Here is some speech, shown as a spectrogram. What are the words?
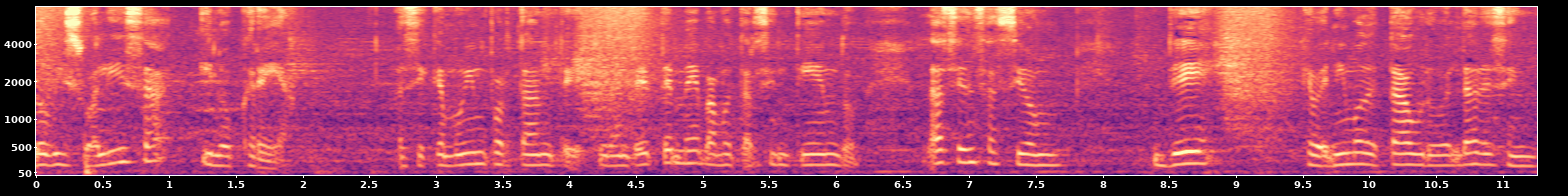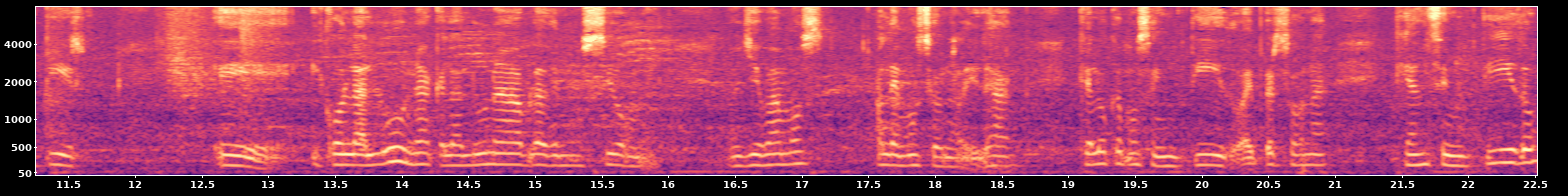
lo visualiza y lo crea. Así que muy importante, durante este mes vamos a estar sintiendo la sensación de que venimos de Tauro, ¿verdad? De sentir. Eh, y con la luna, que la luna habla de emociones, nos llevamos a la emocionalidad, que es lo que hemos sentido. Hay personas que han sentido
